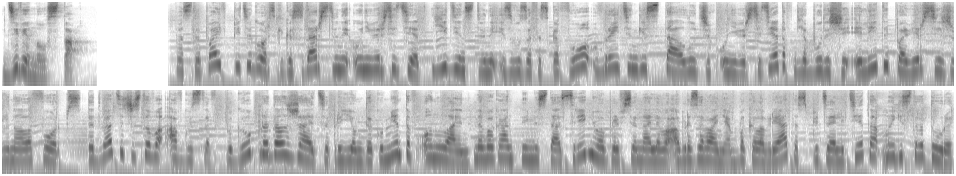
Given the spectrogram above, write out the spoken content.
90. Поступай в Пятигорский государственный университет, единственный из вузов СКФО в рейтинге 100 лучших университетов для будущей элиты по версии журнала Forbes. До 26 августа в ПГУ продолжается прием документов онлайн на вакантные места среднего профессионального образования, бакалавриата, специалитета, магистратуры.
